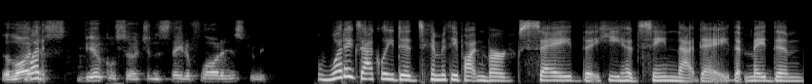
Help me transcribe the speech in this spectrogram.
the largest what? vehicle search in the state of Florida history. What exactly did Timothy Pottenberg say that he had seen that day that made them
